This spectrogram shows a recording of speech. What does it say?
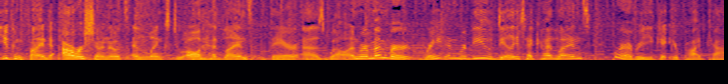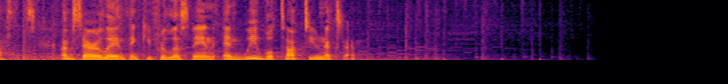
You can find our show notes and links to all headlines there as well. And remember, rate and review Daily Tech Headlines wherever you get your podcasts. I'm Sarah Lane. Thank you for listening, and we will talk to you next time.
